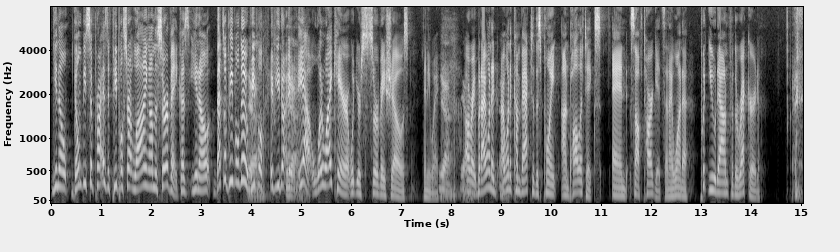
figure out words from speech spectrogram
you know, don't be surprised if people start lying on the survey because you know that's what people do. Yeah. People, if you don't, yeah. If, yeah, what do I care what your survey shows? Anyway, yeah, yeah. all right. But I want to, I want to come back to this point on politics and soft targets, and I want to put you down for the record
